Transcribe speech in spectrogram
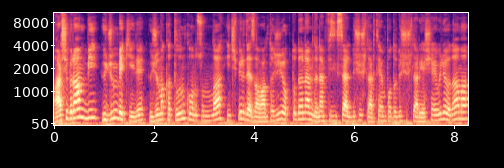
Archie Brown bir hücum bekiydi. Hücuma katılım konusunda hiçbir dezavantajı yoktu. Dönem dönem fiziksel düşüşler, tempoda düşüşler yaşayabiliyordu ama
